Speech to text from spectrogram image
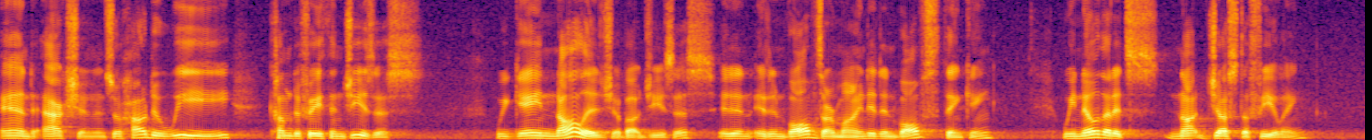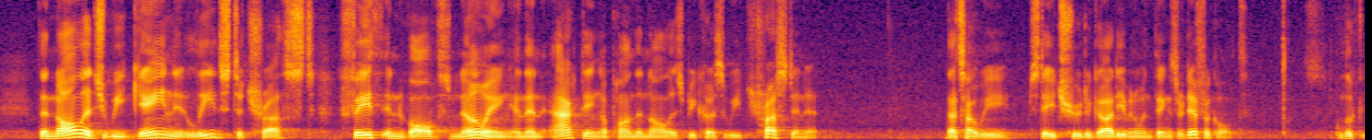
and action. And so, how do we come to faith in Jesus. We gain knowledge about Jesus. It, it involves our mind, it involves thinking. we know that it's not just a feeling. The knowledge we gain it leads to trust. Faith involves knowing and then acting upon the knowledge because we trust in it. That's how we stay true to God even when things are difficult. Look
